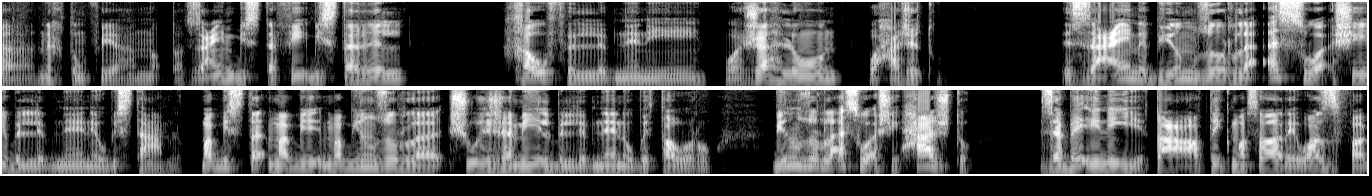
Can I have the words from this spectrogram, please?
نختم فيها النقطه الزعيم بيستفيد بيستغل خوف اللبنانيين وجهلهم وحاجتهم. الزعيم بينظر لأسوأ شيء باللبناني وبيستعمله. ما بيست... ما, بي... ما بينظر لشو الجميل باللبناني وبيطوره. بينظر لأسوأ شيء حاجته زبائنية. تعا أعطيك مصاري وظفك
